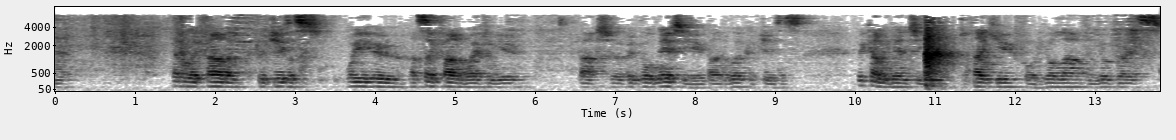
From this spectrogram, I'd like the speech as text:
Uh, Heavenly Father, through Jesus, we who are so far away from you, but who have been brought near to you by the work of Jesus, we come again to you to thank you for your love and your grace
